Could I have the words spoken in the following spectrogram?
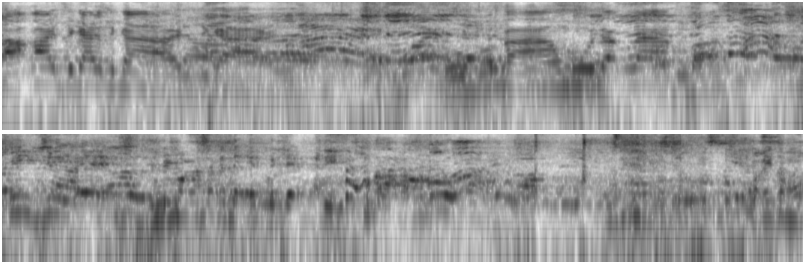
Ah, Carl, si Carl, si Carl, si Carl. Bumukang bulaklak. PGS. May mga sakit na epileptic. Pakita mo.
